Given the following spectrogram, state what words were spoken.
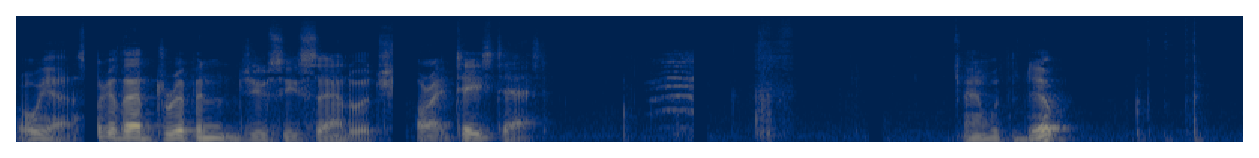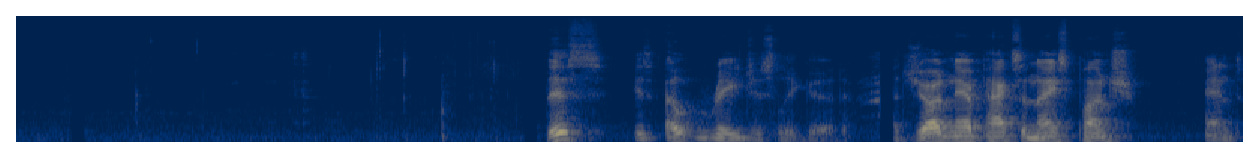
Oh yes, look at that dripping juicy sandwich. All right, taste test. And with the dip. This is outrageously good. A jardiniere packs a nice punch, and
